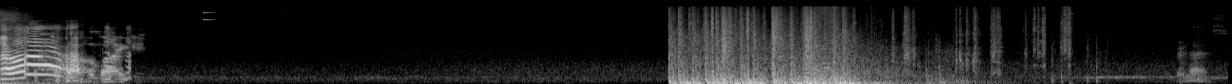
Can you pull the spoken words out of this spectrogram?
Ah. Oh my Very nice.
